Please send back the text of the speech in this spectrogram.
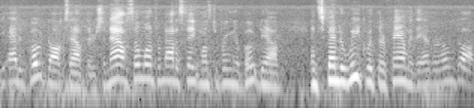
We added boat docks out there. So now if someone from out of state wants to bring their boat down and spend a week with their family, they have their own dock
